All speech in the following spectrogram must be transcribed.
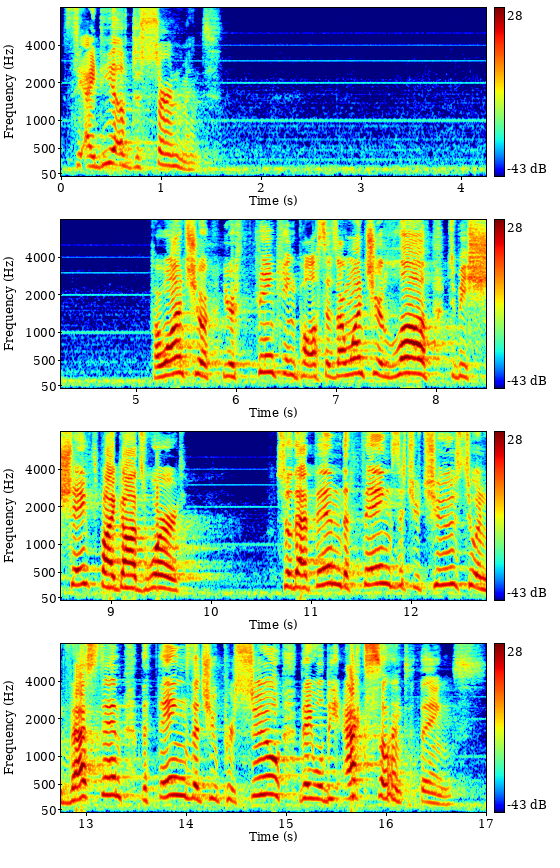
It's the idea of discernment. I want your, your thinking, Paul says, I want your love to be shaped by God's word. So that then the things that you choose to invest in, the things that you pursue, they will be excellent things.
